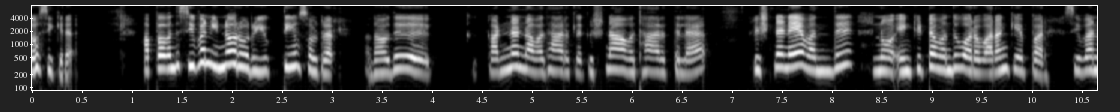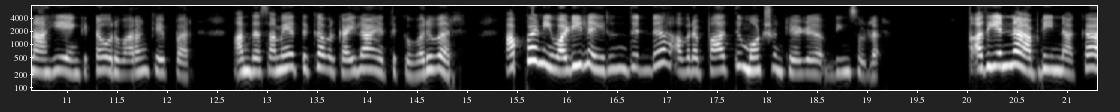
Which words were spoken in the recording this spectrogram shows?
யோசிக்கிறார். அப்போ வந்து சிவன் இன்னொரு ஒரு யுக்தியும் சொல்கிறார் அதாவது கண்ணன் அவதாரத்தில் கிருஷ்ணா அவதாரத்தில் கிருஷ்ணனே வந்து நோ என்கிட்ட வந்து ஒரு வரம் கேட்பார் சிவனாகி என்கிட்ட ஒரு வரம் கேட்பார் அந்த சமயத்துக்கு அவர் கைலாயத்துக்கு வருவார். அப்போ நீ வழியில் இருந்துட்டு அவரை பார்த்து மோட்சம் கேளு அப்படின்னு சொல்கிறார் அது என்ன அப்படின்னாக்கா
